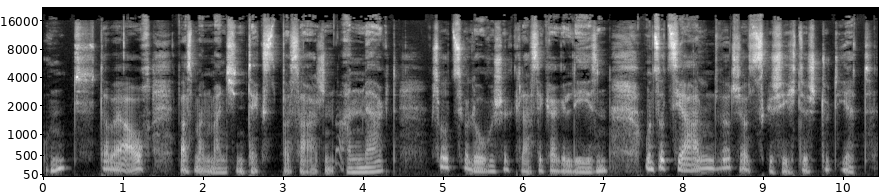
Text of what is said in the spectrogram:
und dabei auch, was man manchen Textpassagen anmerkt, soziologische Klassiker gelesen und Sozial- und Wirtschaftsgeschichte studiert.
